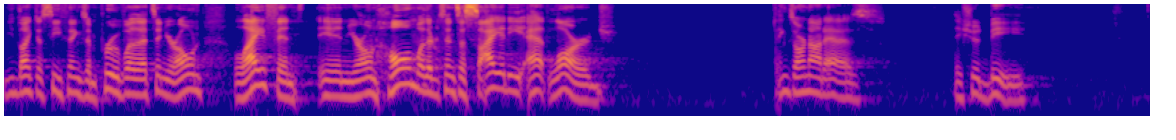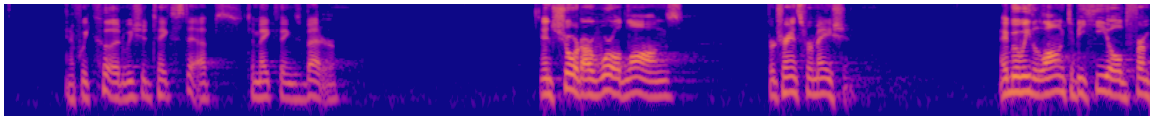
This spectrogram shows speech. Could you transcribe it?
You'd like to see things improve, whether that's in your own life and in your own home, whether it's in society at large. Things are not as they should be. And if we could, we should take steps to make things better. In short, our world longs for transformation. Maybe we long to be healed from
